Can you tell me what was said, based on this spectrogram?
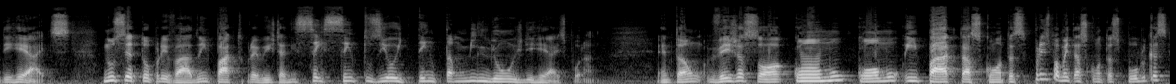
de reais. No setor privado, o impacto previsto é de 680 milhões de reais por ano. Então, veja só como, como impacta as contas, principalmente as contas públicas.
